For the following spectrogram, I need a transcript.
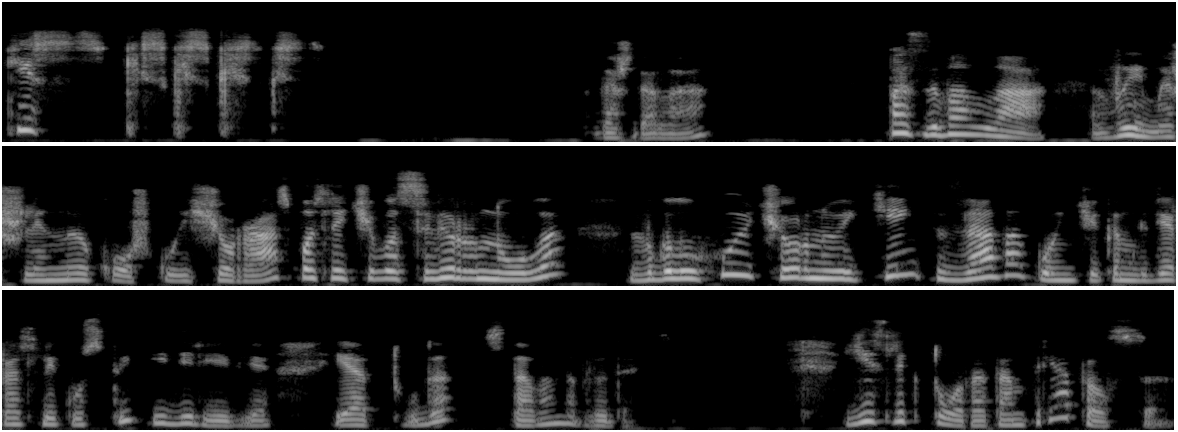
«Кис, кис, кис, кис, кис». Подождала, позвала вымышленную кошку еще раз, после чего свернула в глухую черную тень за вагончиком, где росли кусты и деревья, и оттуда стала наблюдать. Если кто-то там прятался,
